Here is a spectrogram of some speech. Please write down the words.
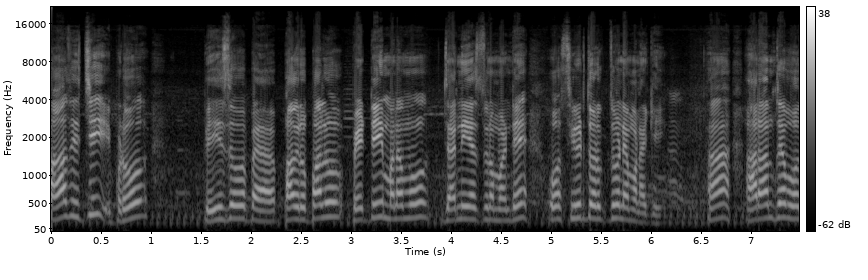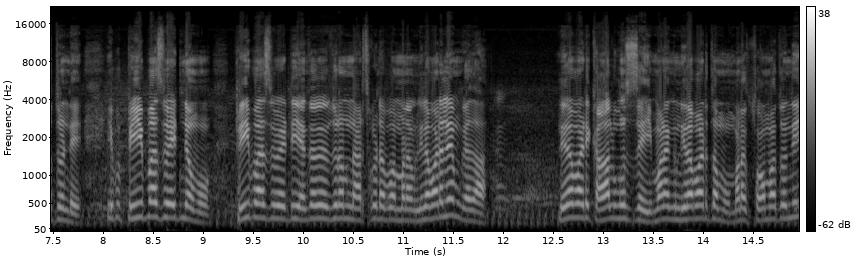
పాస్ ఇచ్చి ఇప్పుడు ఫీజు పది రూపాయలు పెట్టి మనము జర్నీ చేస్తున్నామంటే ఓ సీట్ దొరుకుతుండే మనకి. ఆరామ్సే పోతుండే. ఇప్పుడు ప్రీ బస్ పెట్టినాము. ప్రీ బస్ పెట్టి ఎంత దూరం నడుచుకుంటా మనం నిలబడలేము కదా. నిలబడి కాలు గుంచుతాయి మనకు నిలబడతాము. మనకు స్తోమత ఉంది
